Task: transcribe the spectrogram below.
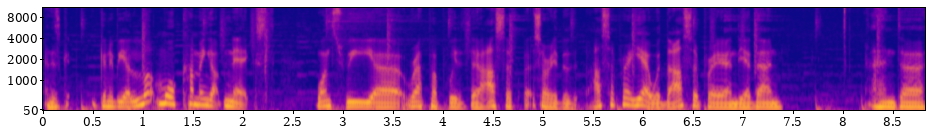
And there's going to be a lot more coming up next once we uh, wrap up with the uh, sorry, the Asr prayer, yeah, with the Asr prayer and the Adhan. And uh,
